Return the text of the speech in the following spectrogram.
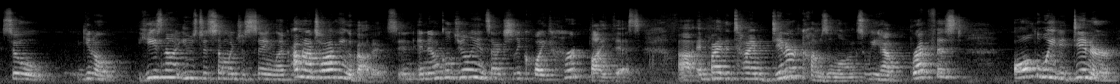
so, you know, he's not used to someone just saying, like, I'm not talking about it. And, and Uncle Julian's actually quite hurt by this. Uh, and by the time dinner comes along, so we have breakfast all the way to dinner,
